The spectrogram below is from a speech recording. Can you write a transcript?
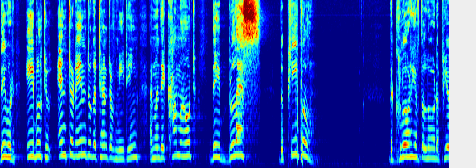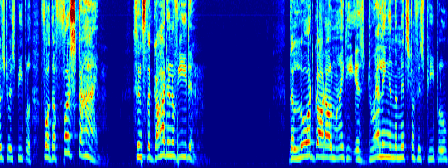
They were able to enter into the tent of meeting, and when they come out, they bless the people. The glory of the Lord appears to his people for the first time since the Garden of Eden. The Lord God Almighty is dwelling in the midst of his people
